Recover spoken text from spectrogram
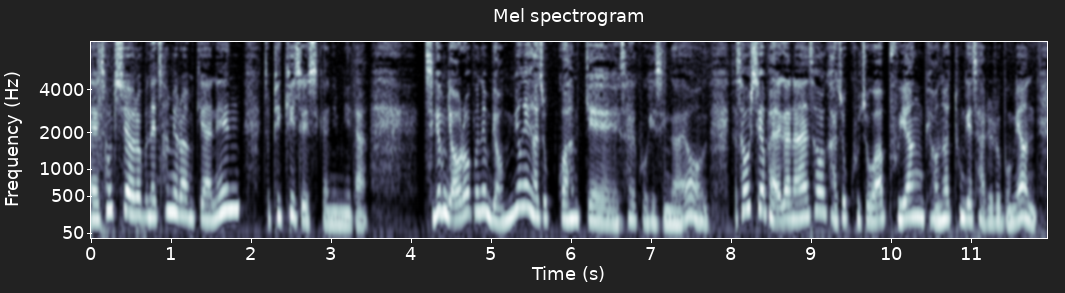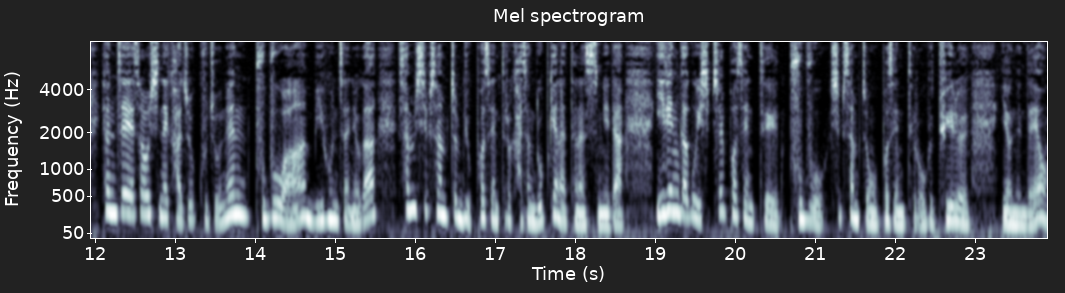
네, 청취자 여러분의 참여로 함께하는 저 비퀴즈 시간입니다. 지금 여러분은 몇 명의 가족과 함께 살고 계신가요? 자, 서울시가 발간한 서울 가족 구조와 부양 변화 통계 자료를 보면 현재 서울 시내 가족 구조는 부부와 미혼 자녀가 33.6%로 가장 높게 나타났습니다. 1인 가구 27%, 부부 13.5%로 그 뒤를 이었는데요.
